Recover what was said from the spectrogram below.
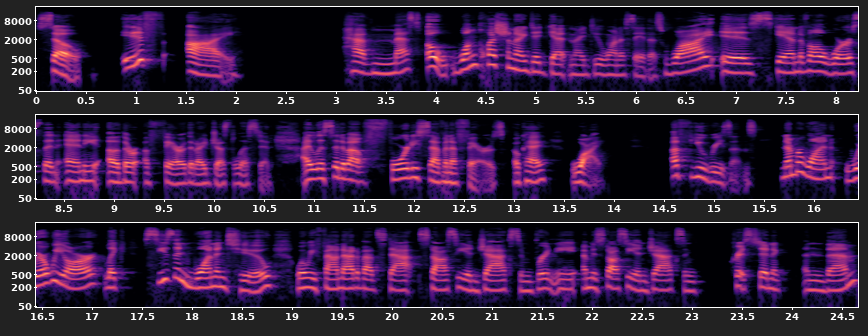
So if I have messed, oh, one question I did get, and I do want to say this. Why is Scandoval worse than any other affair that I just listed? I listed about 47 affairs. Okay. Why? A few reasons. Number one, where we are, like season one and two, when we found out about St- Stassi and Jax and Brittany, I mean, Stassi and Jax and Kristen and them,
